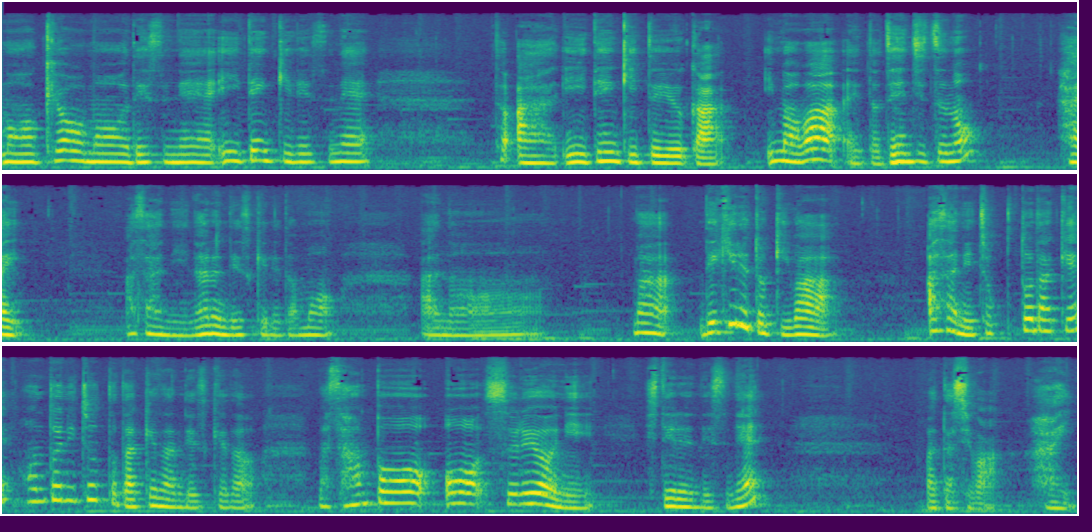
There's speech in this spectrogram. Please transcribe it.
もう今日もですねいい天気ですね。とあいい天気というか今は、えっと、前日のはい朝になるんですけれどもあのー、まあできる時は朝にちょっとだけ本当にちょっとだけなんですけど、まあ、散歩をするようにしてるんですね。私は。はい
